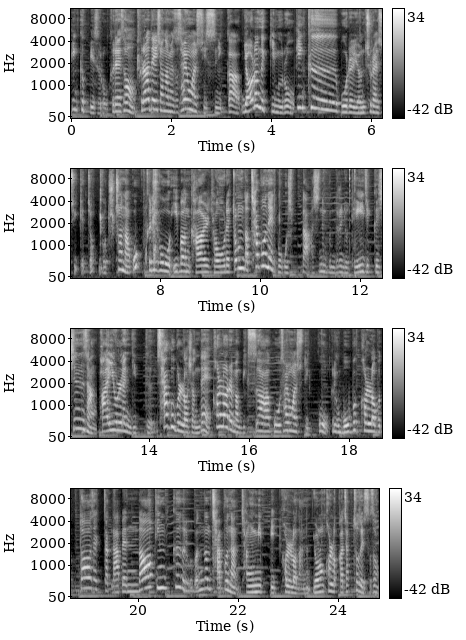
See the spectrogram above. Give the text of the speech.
핑크빛으로. 그래서 그라데이션 하면서 사용할 수 있으니까 여러 느낌으로 핑크 볼을 연출할 수 있겠죠? 이거 추천하고 그리고 이번 가을 겨울에 좀 더 차분해 보고 싶다 하시는 분들은 요 Dasique 신상 Violet Knit 4구 블러셔인데 컬러를 막 믹스하고 사용할 수도 있고 그리고 모브 컬러부터 살짝 라벤더, 핑크 그리고 완전 차분한 장밋빛 컬러 나는 이런 컬러까지 합쳐져 있어서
